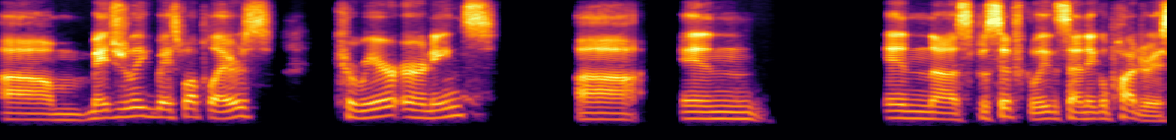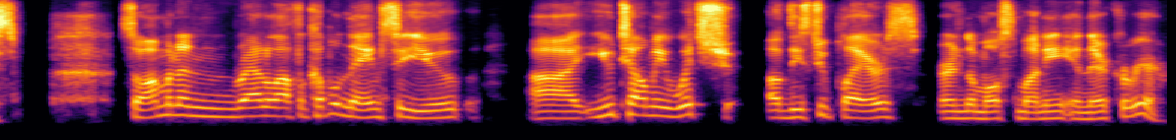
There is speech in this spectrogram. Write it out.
um, Major League Baseball players' career earnings uh, in in uh, specifically the San Diego Padres. So I'm going to rattle off a couple names to you. Uh, you tell me which of these two players earned the most money in their career.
